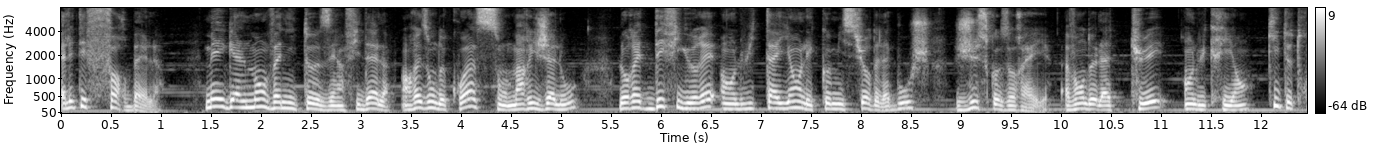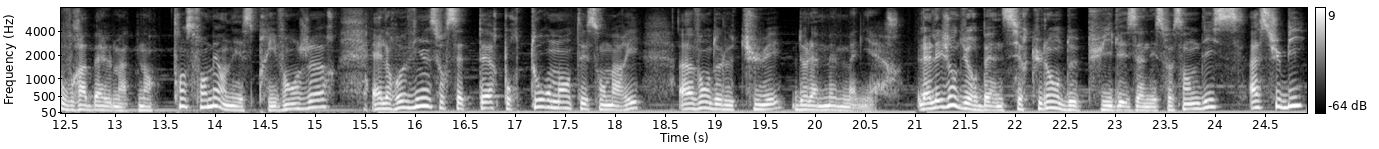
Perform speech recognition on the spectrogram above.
elle était fort belle, mais également vaniteuse et infidèle, en raison de quoi son mari jaloux l'aurait défigurée en lui taillant les commissures de la bouche jusqu'aux oreilles, avant de la tuer en lui criant « Qui te trouvera belle maintenant ?» Transformée en esprit vengeur, elle revient sur cette terre pour tourmenter son mari avant de le tuer de la même manière. La légende urbaine circulant depuis les années 70 a subi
